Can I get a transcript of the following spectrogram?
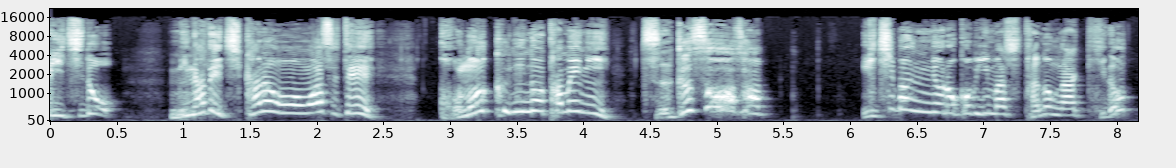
一度、皆で力を合わせて、この国のために尽くそうぞ一番喜びましたのが木戸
